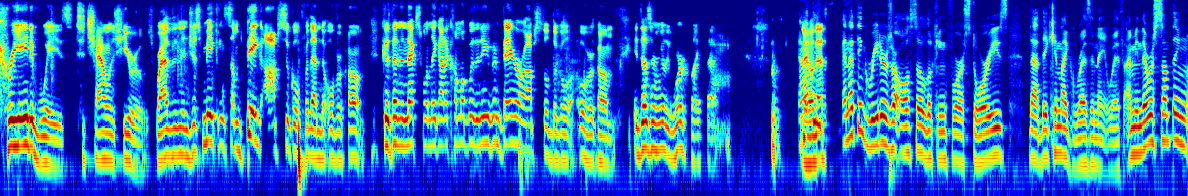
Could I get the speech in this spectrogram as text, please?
creative ways to challenge heroes rather than just making some big obstacle for them to overcome because then the next one they got to come up with an even bigger obstacle to go overcome it doesn't really work like that And, No, I think, and I think readers are also looking for stories that they can like resonate with. I mean, there was something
